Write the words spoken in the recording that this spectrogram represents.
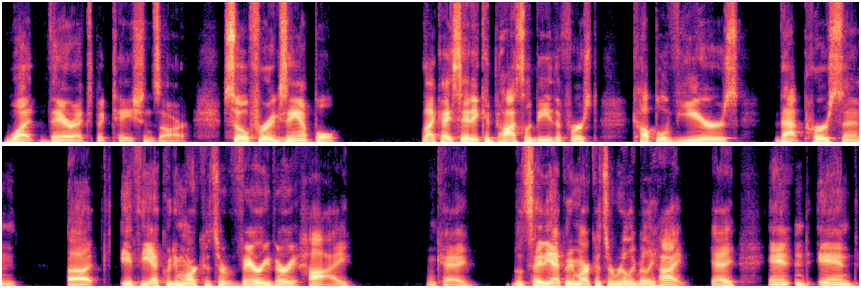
what their expectations are. So, for example, like I said, it could possibly be the first couple of years that person, uh, if the equity markets are very, very high, okay, let's say the equity markets are really, really high, okay, and and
